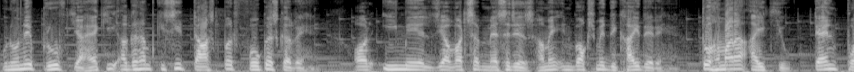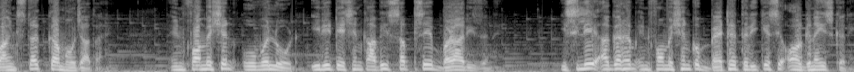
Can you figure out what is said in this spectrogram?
उन्होंने प्रूव किया है कि अगर हम किसी टास्क पर फोकस कर रहे हैं और ईमेल्स या व्हाट्सएप मैसेजेस हमें इनबॉक्स में दिखाई दे रहे हैं तो हमारा आई क्यू टेन पॉइंट्स तक कम हो जाता है। इंफॉर्मेशन ओवरलोड इरिटेशन का भी सबसे बड़ा रीजन है। इसलिए अगर हम इन्फॉर्मेशन को बेटर तरीके से ऑर्गेनाइज करें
